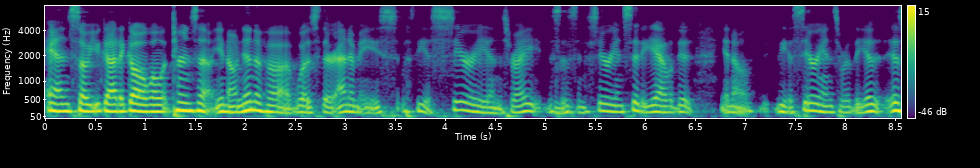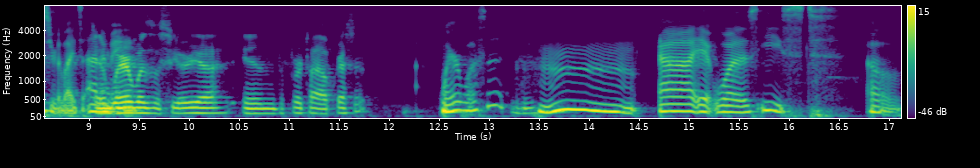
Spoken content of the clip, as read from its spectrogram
And so you got to go. Well, it turns out, you know, Nineveh was their enemies. It was the Assyrians, right? This is an Assyrian city. Yeah, well, the, you know, the Assyrians were the Israelites' enemy. And where was Assyria in the Fertile Crescent? Where was it? Mhm. Hmm. Uh, it was east of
